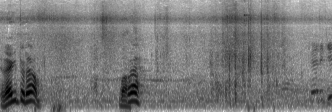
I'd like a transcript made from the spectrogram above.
ശരിയാക്കി തരാം. വാ. എനിക്ക്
